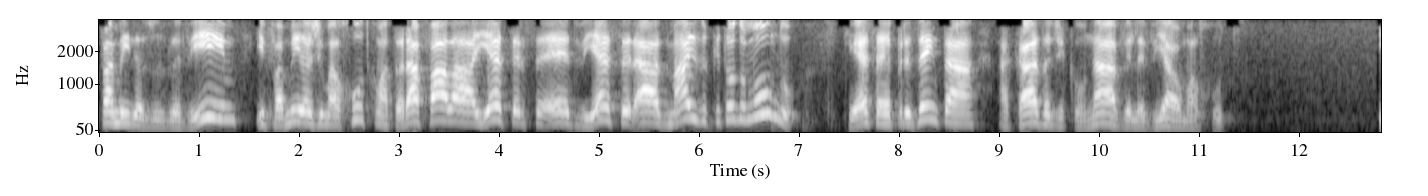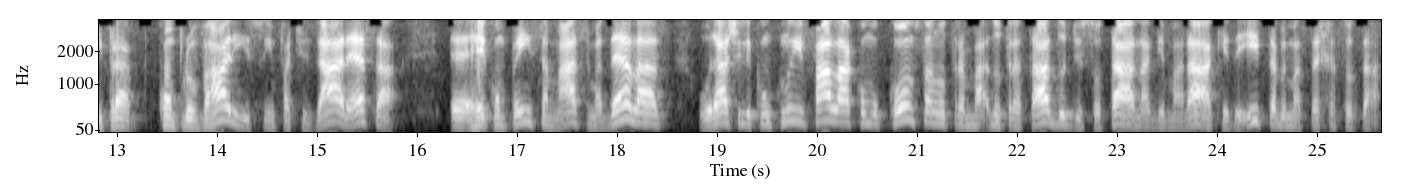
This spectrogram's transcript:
famílias dos Leviim e famílias de Malchut, como a Torá fala, Yeter Seed Vieser Az, mais do que todo mundo, que essa representa a casa de Konav, Leviá, Malchut. E para comprovar isso, enfatizar essa eh, recompensa máxima delas, Urash ele conclui e fala como consta no, tra no tratado de Sotá, na Gemara, Kedeita B'Masech Sotá.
